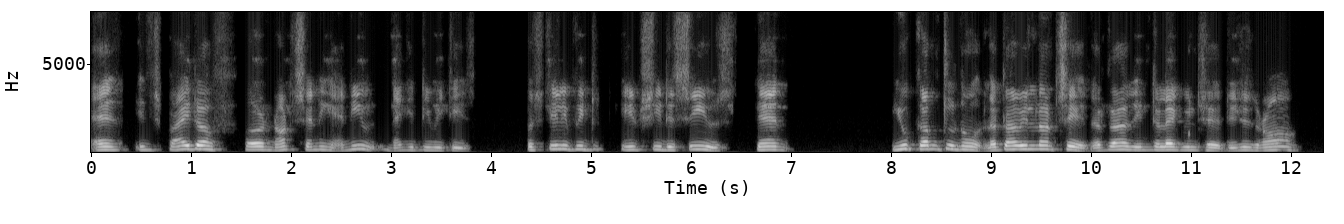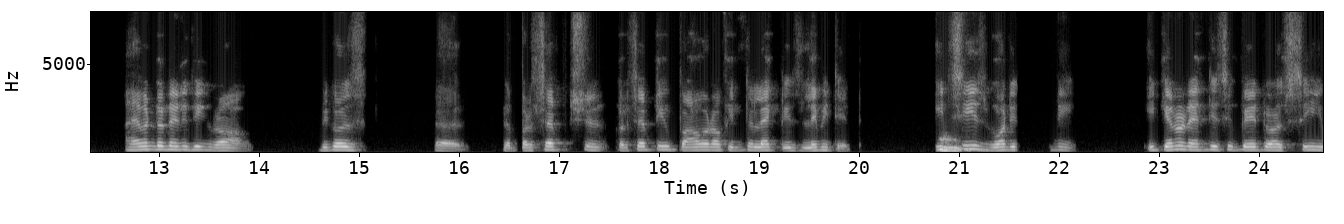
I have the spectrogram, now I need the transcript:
And in spite of her not sending any negativities, but still if it if she receives, then you come to know. Lata will not say, Lata's intellect will say, this is wrong. I haven't done anything wrong. Because uh, the perception perceptive power of intellect is limited. It Mm. sees what is happening. It cannot anticipate or see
